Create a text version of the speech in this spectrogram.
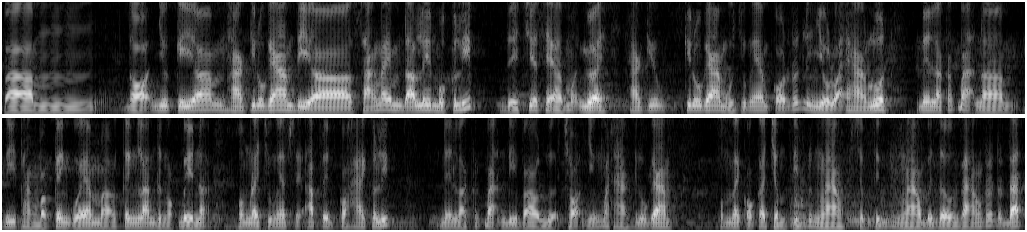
và đó như cái um, hàng kg thì uh, sáng nay em đã lên một clip để chia sẻ với mọi người. Hàng kg của chúng em có rất là nhiều loại hàng luôn. Nên là các bạn uh, đi thẳng vào kênh của em là kênh Lan Rừng Ngọc Bền á. Hôm nay chúng em sẽ up lên có hai clip. Nên là các bạn đi vào lựa chọn những mặt hàng kg hôm nay có cả trầm tím rừng Lào. Trầm tím rừng Lào bây giờ giá cũng rất là đắt.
